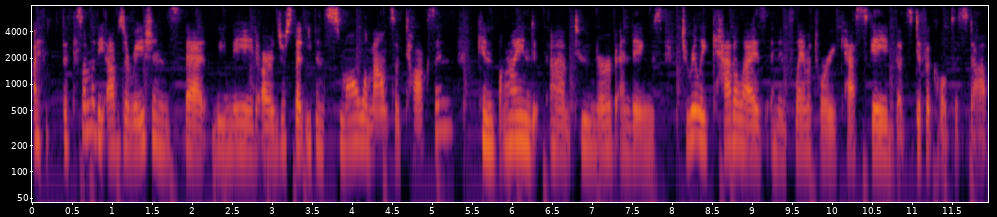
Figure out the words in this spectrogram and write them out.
I think that some of the observations that we made are just that even small amounts of toxin can bind um, to nerve endings to really catalyze an inflammatory cascade that's difficult to stop.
